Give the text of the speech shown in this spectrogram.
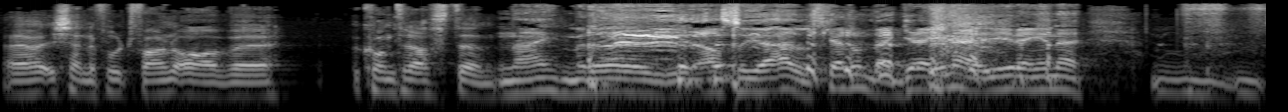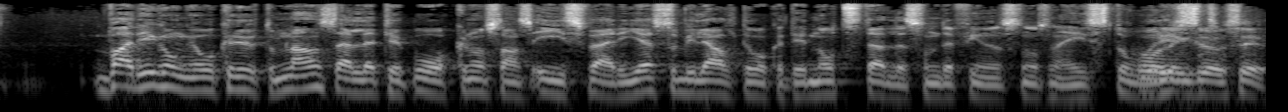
jag känner fortfarande av äh, kontrasten. Nej men det, alltså jag älskar de där grejerna. Grejen är, varje gång jag åker utomlands eller typ åker någonstans i Sverige så vill jag alltid åka till något ställe som det finns någon sån här All historiskt. inclusive.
